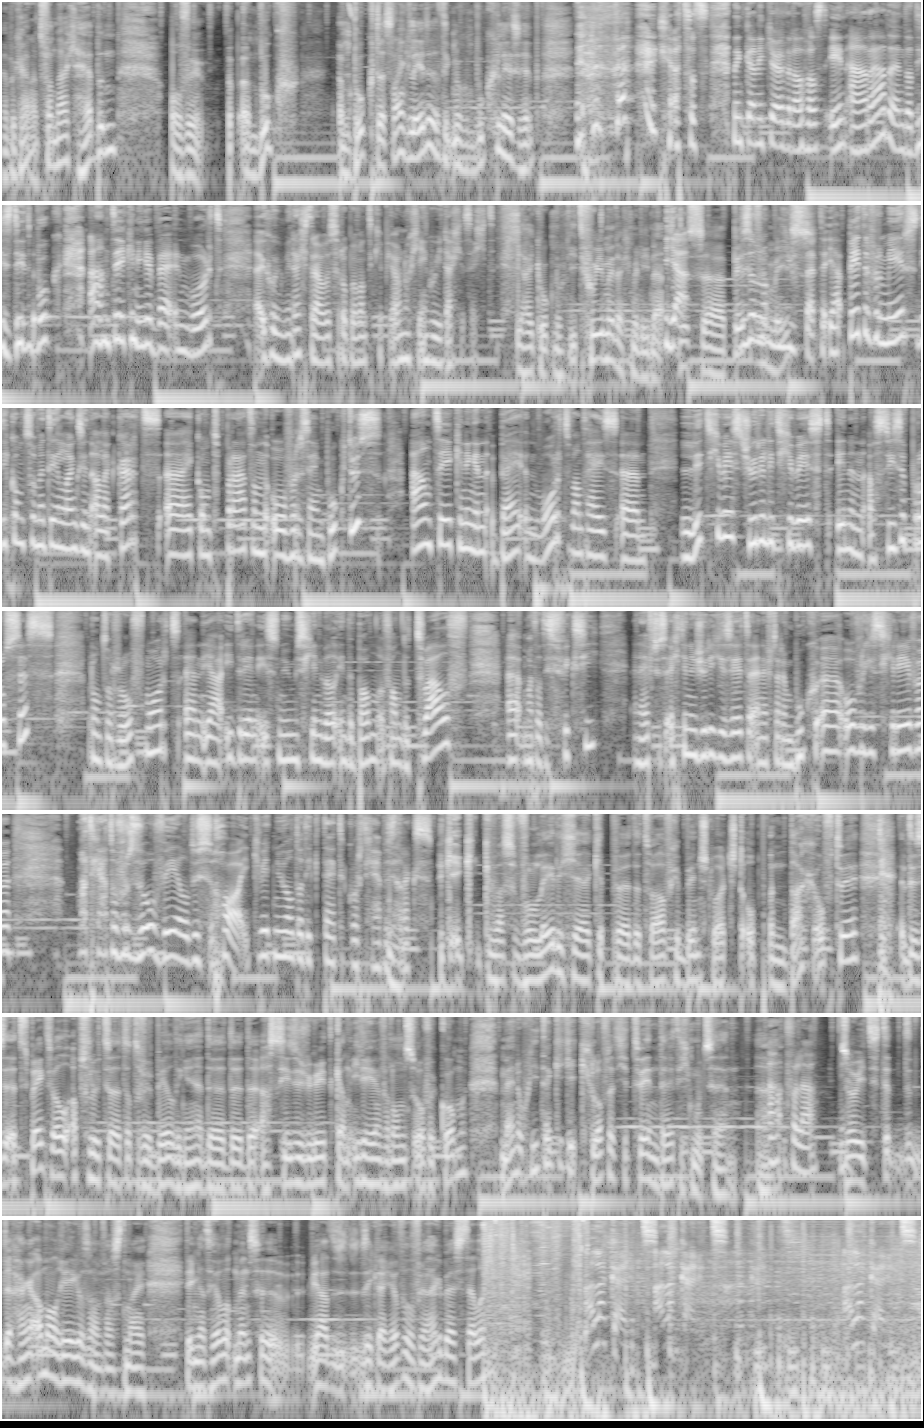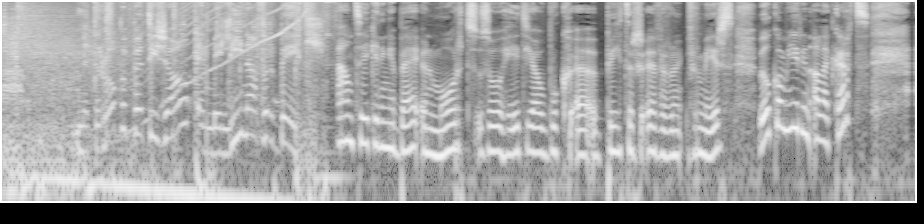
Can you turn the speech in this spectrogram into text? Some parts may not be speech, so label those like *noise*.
We gaan het vandaag hebben over een boek. Een boek, dat is lang geleden dat ik nog een boek gelezen heb. *laughs* *laughs* ja, dan kan ik jou er alvast één aanraden. En dat is dit boek, Aantekeningen bij een moord. Uh, goedemiddag trouwens, Robbe, want ik heb jou nog geen goeiedag gezegd. Ja, ik ook nog niet. Goedemiddag, Melina. Ja, dus uh, Peter Vermeers. Ja, Peter Vermeers die komt zo meteen langs in à la carte. Uh, hij komt praten over zijn boek dus, Aantekeningen bij een moord. Want hij is lid geweest, jurylid geweest in een assiseproces rond een roofmoord. En ja, iedereen is nu misschien wel in de ban van de twaalf, maar dat is fictie. En hij heeft dus echt in een jury gezeten en heeft daar een boek over geschreven. Maar het gaat over zoveel, dus goh, ik weet nu al dat ik tijd tekort ga hebben straks. Ik, ik, ik was volledig... Ik heb de twaalf gebingewatcht op een dag of twee. *laughs* Dus het spreekt wel absoluut tot de verbeelding. Hè. De, de, de assisejury, kan iedereen van ons overkomen. Mij nog niet, denk ik. Ik geloof dat je 32 moet zijn. Uh, ah, voilà. Zoiets. Er hangen allemaal regels aan vast. Maar ik denk dat heel wat mensen ja, zich daar heel veel vragen bij stellen. À la carte. Petitjean en Melina Verbeek. Aantekeningen bij een moord, zo heet jouw boek, uh, Peter uh, Vermeers. Welkom hier in à la carte.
